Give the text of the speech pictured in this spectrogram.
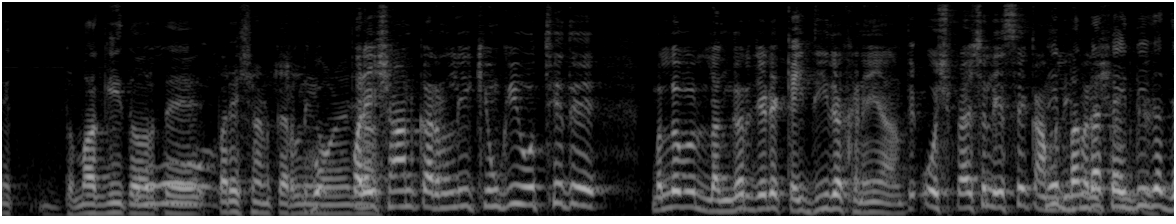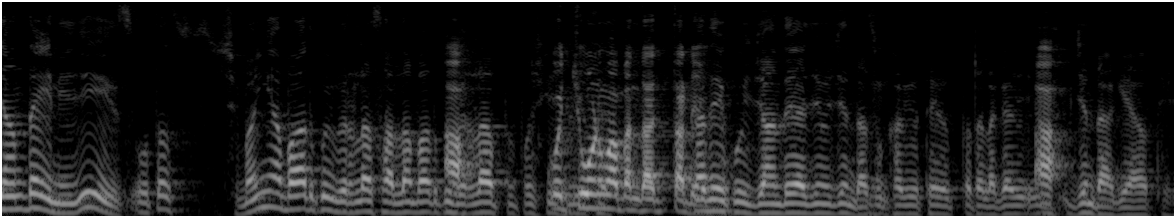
ਇੱਕ ਦਿਮਾਗੀ ਤੌਰ ਤੇ ਪਰੇਸ਼ਾਨ ਕਰਨ ਲਈ ਹੋਣੇ ਜਾਂ- ਪਰੇਸ਼ਾਨ ਕਰਨ ਲਈ ਕਿਉਂਕਿ ਉੱਥੇ ਤੇ ਮਤਲਬ ਲੰਗਰ ਜਿਹੜੇ ਕੈਦੀ ਰੱਖਣੇ ਆ ਤੇ ਉਹ ਸਪੈਸ਼ਲ ਇਸੇ ਕੰਮ ਲਈ ਬੰਦਾ ਕੈਦੀ ਤਾਂ ਜਾਂਦਾ ਹੀ ਨਹੀਂ ਜੀ। ਉਹ ਤਾਂ ਛਮਾਈਆਂ ਬਾਅਦ ਕੋਈ ਵਿਰਲਾ ਸਾਲਾਂ ਬਾਅਦ ਕੋਈ ਵਿਰਲਾ ਪੁੱਛ ਕੇ ਕੋਈ ਚੋਣਵਾ ਬੰਦਾ ਤੁਹਾਡੇ ਕਦੇ ਕੋਈ ਜਾਂਦੇ ਆ ਜਿਵੇਂ ਜਿੰਦਾ ਸੁੱਖਾ ਵੀ ਉੱਥੇ ਪਤਾ ਲੱਗਾ ਵੀ। ਜਿੰਦਾ ਗਿਆ ਉੱਥੇ।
